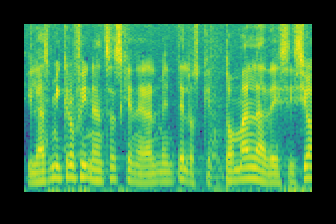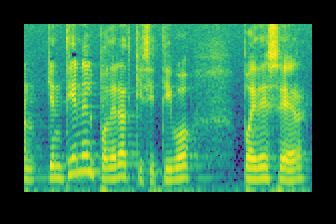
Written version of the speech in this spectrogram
y las microfinanzas, generalmente los que toman la decisión, quien tiene el poder adquisitivo puede ser,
